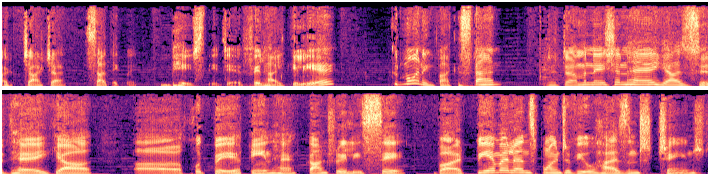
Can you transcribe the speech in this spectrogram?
और चार सादिक में भेज दीजिए। फ़िलहाल के लिए गुड मॉर्निंग पाकिस्तान। डिटर्मिनेशन है या जिद है या खुद पे यकीन है? Can't really say but P M L N point of view hasn't changed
